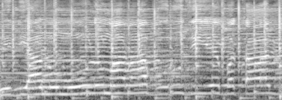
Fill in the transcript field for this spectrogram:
વિદ્યાનું મૂળ મારા ગુરુજીએ બતાવ્યું.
